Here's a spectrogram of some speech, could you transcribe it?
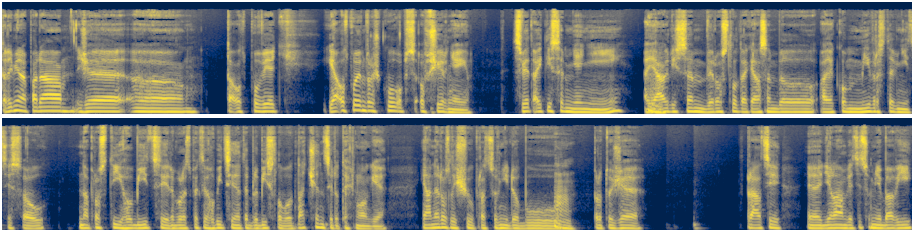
Tady mi napadá, že uh, ta odpověď, já odpovím trošku obs, obšírněji. Svět IT se mění a já, hmm. když jsem vyrostl, tak já jsem byl, a jako mý vrstevníci jsou naprostý hobíci, nebo respektive hobíci, ne to blbý slovo, nadšenci do technologie. Já nerozlišuju pracovní dobu, hmm. protože v práci Eh, dělám věci, co mě baví,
